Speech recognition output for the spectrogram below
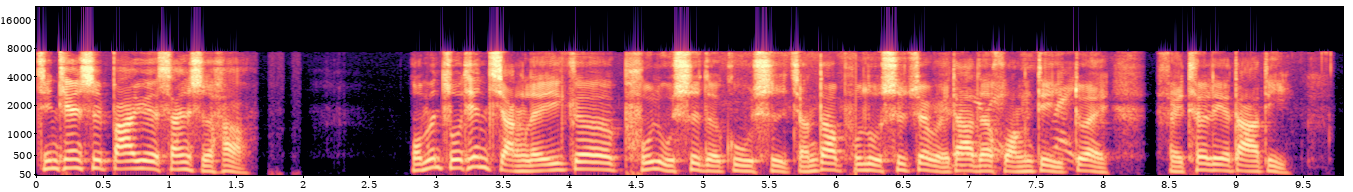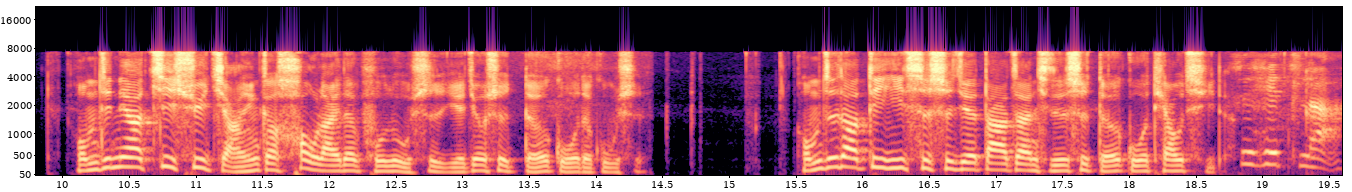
今天是八月三十号。我们昨天讲了一个普鲁士的故事，讲到普鲁士最伟大的皇帝，对，腓特烈大帝。我们今天要继续讲一个后来的普鲁士，也就是德国的故事。我们知道第一次世界大战其实是德国挑起的，是 Hitler。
